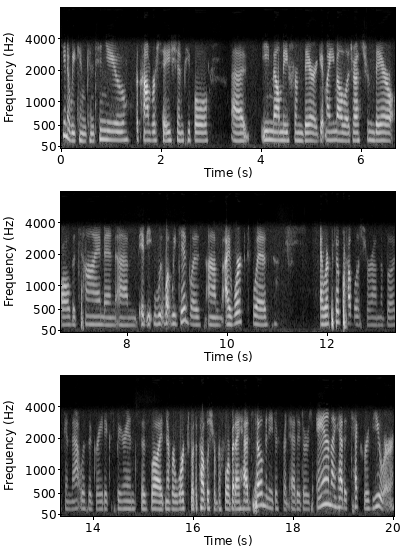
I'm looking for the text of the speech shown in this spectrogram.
you know, we can continue the conversation. People uh, email me from there, get my email address from there all the time, and um, it, what we did was um, I worked with I worked with a publisher on the book, and that was a great experience as well. I'd never worked with a publisher before, but I had so many different editors, and I had a tech reviewer,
